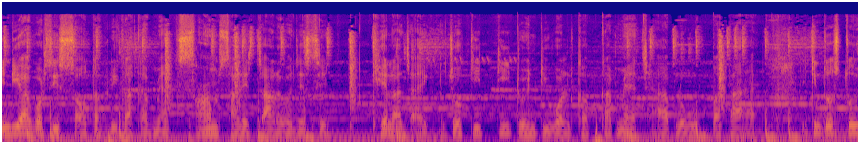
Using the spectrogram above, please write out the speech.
इंडिया वर्सेज साउथ अफ्रीका का मैच शाम साढ़े चार बजे से खेला जाएगा, जो कि टी ट्वेंटी वर्ल्ड कप का मैच है, आप लोगों को पता है। लेकिन दोस्तों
